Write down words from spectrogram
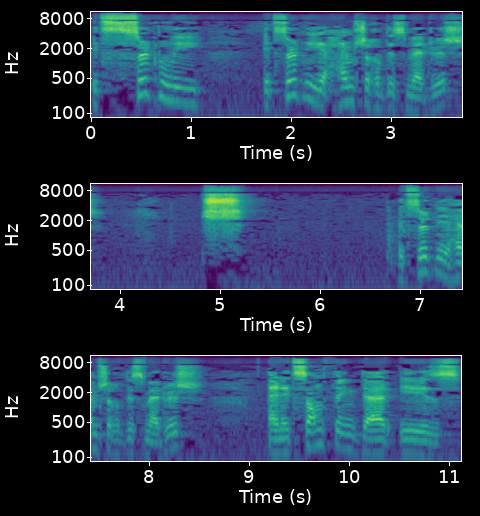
it's certainly it's certainly a hemshach of this medrash. Shh. It's certainly a hemshach of this medrash, and it's something that is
